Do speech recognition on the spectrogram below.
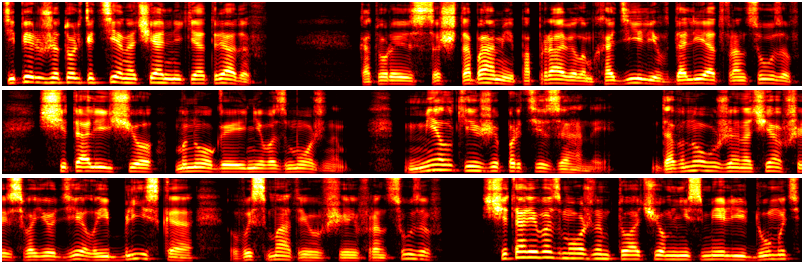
Теперь уже только те начальники отрядов, которые со штабами по правилам ходили вдали от французов, считали еще многое невозможным. Мелкие же партизаны, давно уже начавшие свое дело и близко высматривавшие французов, считали возможным то, о чем не смели и думать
